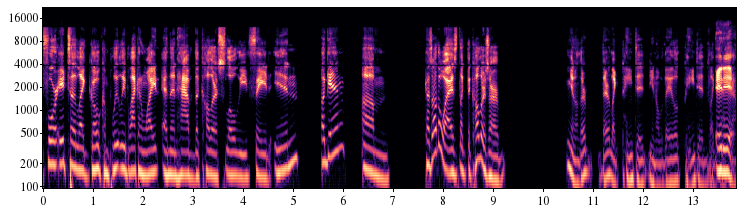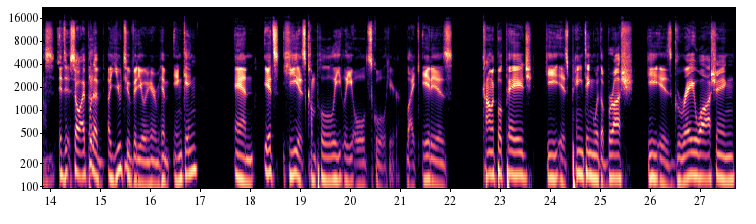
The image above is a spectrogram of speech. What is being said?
for it to like go completely black and white and then have the color slowly fade in again um because otherwise like the colors are you know they're they're like painted. You know they look painted like It is. backgrounds. It's so I put a, a YouTube video in here of him inking, and it's he is completely old school here. Like it is comic book page. He is painting with a brush. He is gray washing.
